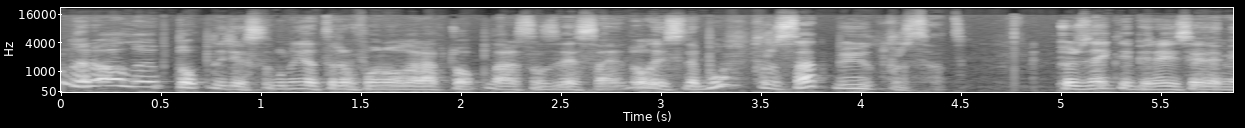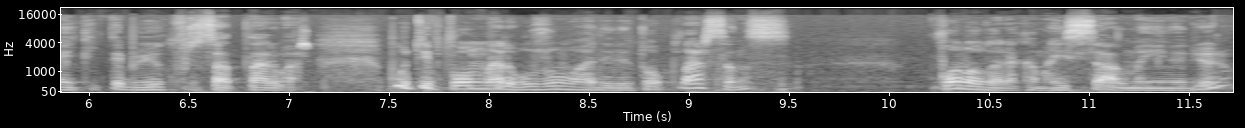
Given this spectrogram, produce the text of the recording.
Bunları alıp toplayacaksınız. Bunu yatırım fonu olarak toplarsınız vesaire. Dolayısıyla bu fırsat büyük fırsat. Özellikle bireysel emeklilikte büyük fırsatlar var. Bu tip fonları uzun vadeli toplarsanız fon olarak ama hisse almayı yine diyorum.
